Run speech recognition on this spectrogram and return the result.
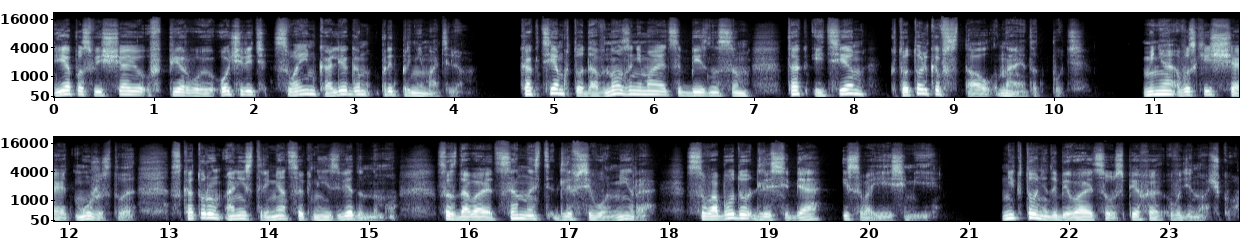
я посвящаю в первую очередь своим коллегам-предпринимателям. Как тем, кто давно занимается бизнесом, так и тем, кто только встал на этот путь. Меня восхищает мужество, с которым они стремятся к неизведанному, создавая ценность для всего мира, свободу для себя и своей семьи. Никто не добивается успеха в одиночку.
